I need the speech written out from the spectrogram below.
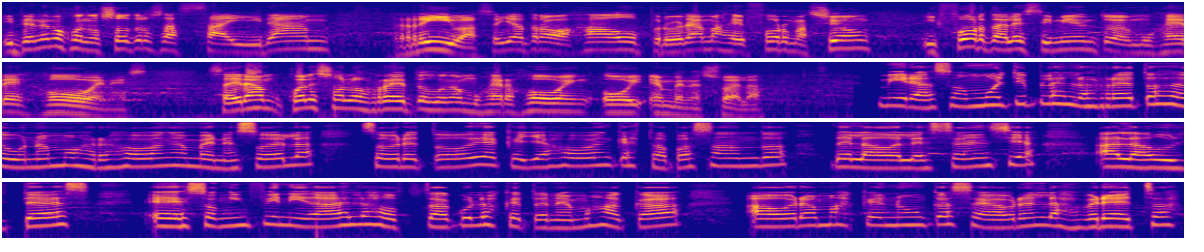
Y tenemos con nosotros a Zairam Rivas. Ella ha trabajado programas de formación y fortalecimiento de mujeres jóvenes. Zairam, ¿cuáles son los retos de una mujer joven hoy en Venezuela? Mira, son múltiples los retos de una mujer joven en Venezuela, sobre todo de aquella joven que está pasando de la adolescencia a la adultez. Eh, son infinidades los obstáculos que tenemos acá. Ahora más que nunca se abren las brechas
